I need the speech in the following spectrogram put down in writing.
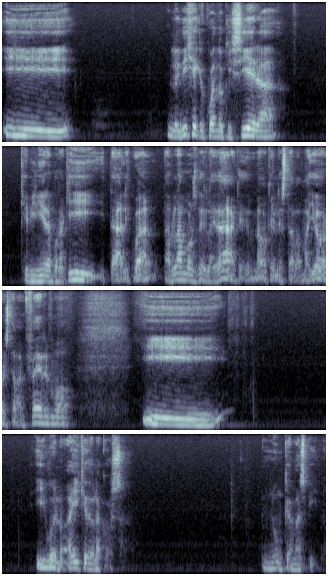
y le dije que cuando quisiera que viniera por aquí y tal y cual. Hablamos de la edad, que, no, que él estaba mayor, estaba enfermo. Y, y bueno, ahí quedó la cosa. Nunca más vino.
